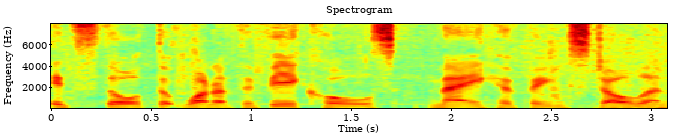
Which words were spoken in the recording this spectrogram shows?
It's thought that one of the vehicles may have been stolen.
